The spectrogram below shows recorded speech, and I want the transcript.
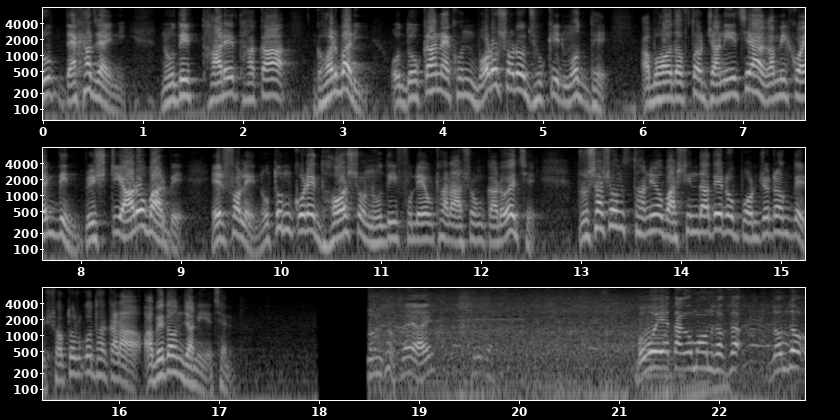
রূপ দেখা যায়নি। নদীর ধারে থাকা ঘরবাড়ি ও দোকান এখন বড়সড় ঝুঁকির মধ্যে। আবহাওয়া দফতর জানিয়েছে, আগামী কয়েকদিন বৃষ্টি আরও বাড়বে। এর ফলে নতুন করে ধস ও নদী ফুলে ওঠার আশঙ্কা রয়েছে। প্রশাসন, স্থানীয় বাসিন্দাদের ও পর্যটকদের সতর্ক থাকার আবেদন জানিয়েছেন। বউ এ তাকে মন জম জম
